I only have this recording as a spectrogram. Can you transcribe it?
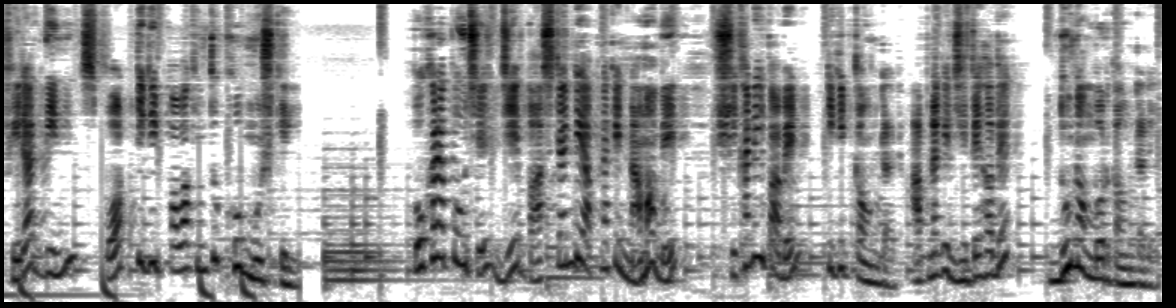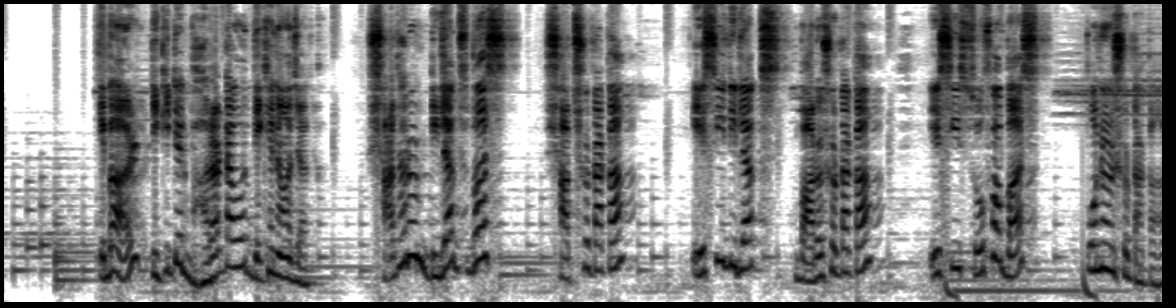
ফেরার দিন স্পট টিকিট পাওয়া কিন্তু খুব মুশকিল। পোখারা পৌঁছে যে বাস স্ট্যান্ডে আপনাকে নামাবে, সেখানেই পাবেন টিকিট কাউন্টার। আপনাকে যেতে হবে দু নম্বর কাউন্টারে এবার টিকিটের ভাড়াটাও দেখে নেওয়া যাক। সাধারণ ডিলাক্স বাস সাতশো টাকা, এসি ডিলাক্স বারোশো টাকা, এসি সোফা বাস পনেরোশো টাকা।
